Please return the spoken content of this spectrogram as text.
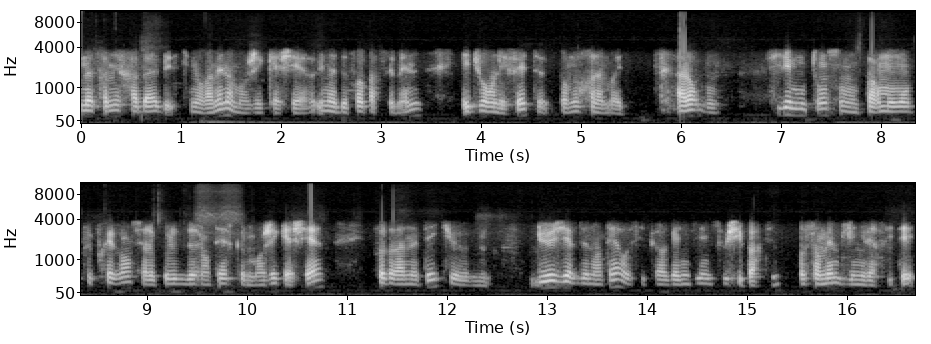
notre ami Chabad, qui nous ramène à manger cachère une à deux fois par semaine et durant les fêtes pendant Khalamoued. Alors bon, si les moutons sont par moments plus présents sur la pelouse de Nanterre que le manger cachère, il faudra noter que l'UEGF de Nanterre a aussi pu organiser une sushi party au sein même de l'université.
